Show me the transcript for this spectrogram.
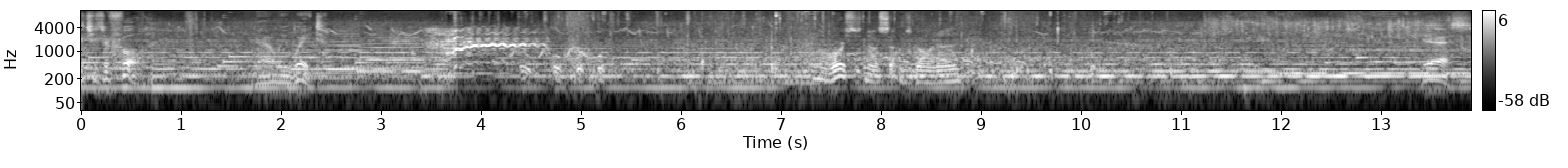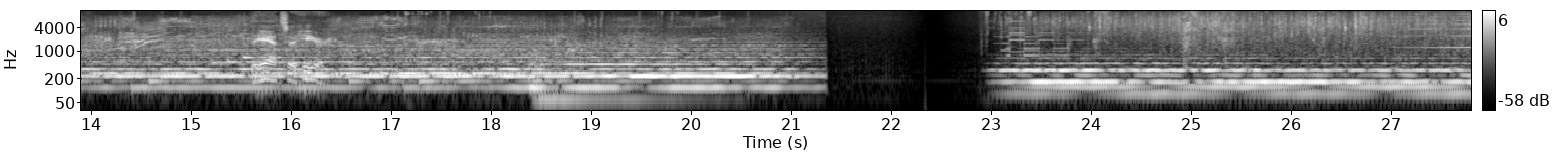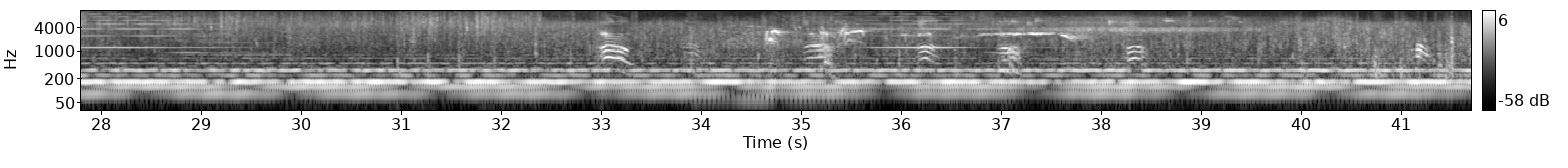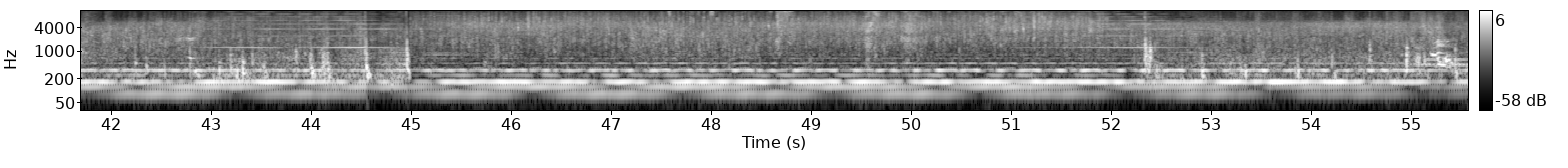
ditches are full. Now we wait. The horses know something's going on. Yes. The ants are here. Oh!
